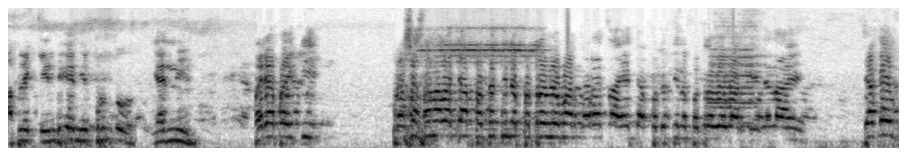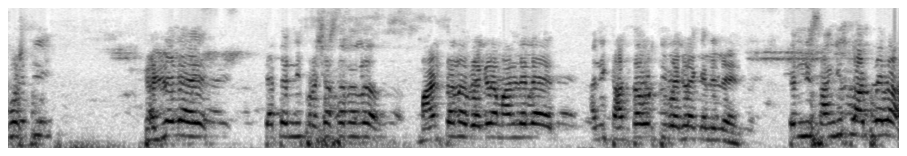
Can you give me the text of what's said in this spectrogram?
आपले केंद्रीय नेतृत्व यांनी बऱ्यापैकी प्रशासनाला ज्या पद्धतीने पत्रव्यवहार करायचा आहे त्या पद्धतीने पत्रव्यवहार केलेला आहे. ज्या काही गोष्टी घडलेल्या आहेत त्या त्यांनी प्रशासनाला मांडताना वेगळ्या मांडलेल्या आहेत आणि कागदावरती वेगळ्या केलेल्या आहेत. त्यांनी सांगितलं आपल्याला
